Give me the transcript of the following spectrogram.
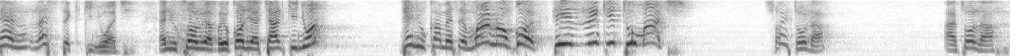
then let's take Kinywaji. And you call your, you call your child Kinywa. Then you come and say, man of God, he is drinking too much. So I told her, I told her,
